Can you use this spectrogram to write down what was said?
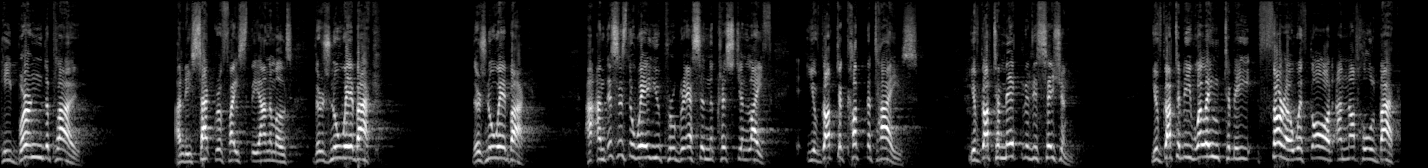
he burned the plow and he sacrificed the animals. There's no way back. There's no way back. And this is the way you progress in the Christian life. You've got to cut the ties. You've got to make the decision. You've got to be willing to be thorough with God and not hold back.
